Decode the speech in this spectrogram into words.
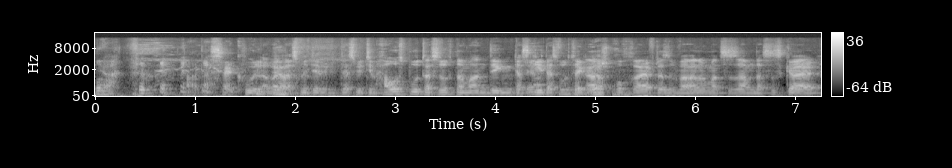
ja. Ah, das wäre cool, aber Ja. das, mit dem, das mit dem Hausboot, das wird nochmal ein Ding. Das Ja. geht, das wird ja gerade Ja. spruchreif, da sind wir alle nochmal zusammen, das ist geil.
